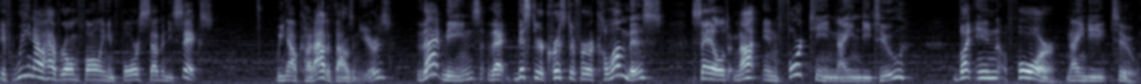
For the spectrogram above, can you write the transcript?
if we now have Rome falling in 476, we now cut out a thousand years. That means that Mr. Christopher Columbus sailed not in 1492, but in 492.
